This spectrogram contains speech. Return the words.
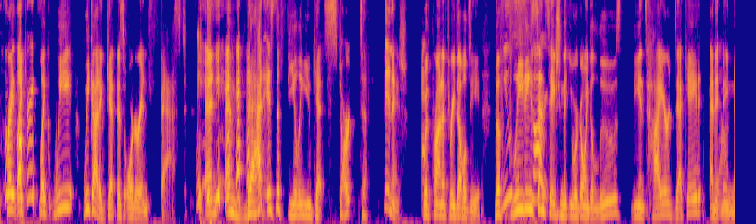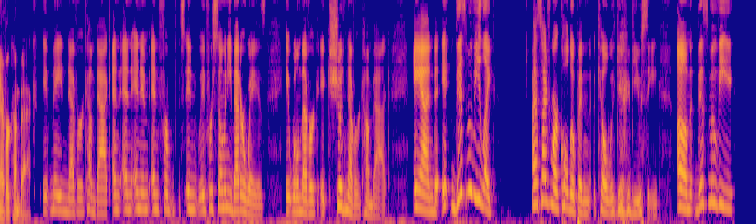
Right? like is- like we we got to get this order in fast. And Yeah. and that is the feeling you get start to finish with Piranha 3 Double D. The You fleeting start- sensation that you were going to lose the entire decade and it Yeah. may never come back. it may never come back and and and and, and for in for so many better ways it will never it should never come back and it this movie like aside from our cold open kill with Gary Busey um this movie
